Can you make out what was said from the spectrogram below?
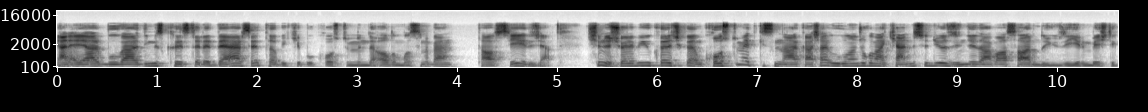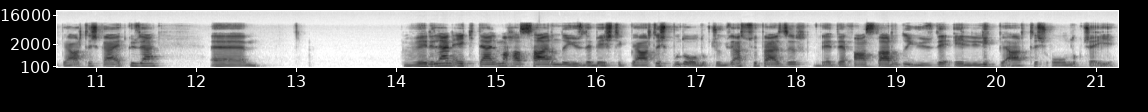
Yani eğer bu verdiğimiz kristale değerse tabii ki bu kostümün de alınmasını ben tavsiye edeceğim. Şimdi şöyle bir yukarı çıkalım. Kostüm etkisinde arkadaşlar uygulanacak olan kendisi diyor zincir darbe hasarında %25'lik bir artış gayet güzel. Ee, verilen ek delme hasarında %5'lik bir artış. Bu da oldukça güzel. Süper zırh ve defanslarda da %50'lik bir artış oldukça iyi.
